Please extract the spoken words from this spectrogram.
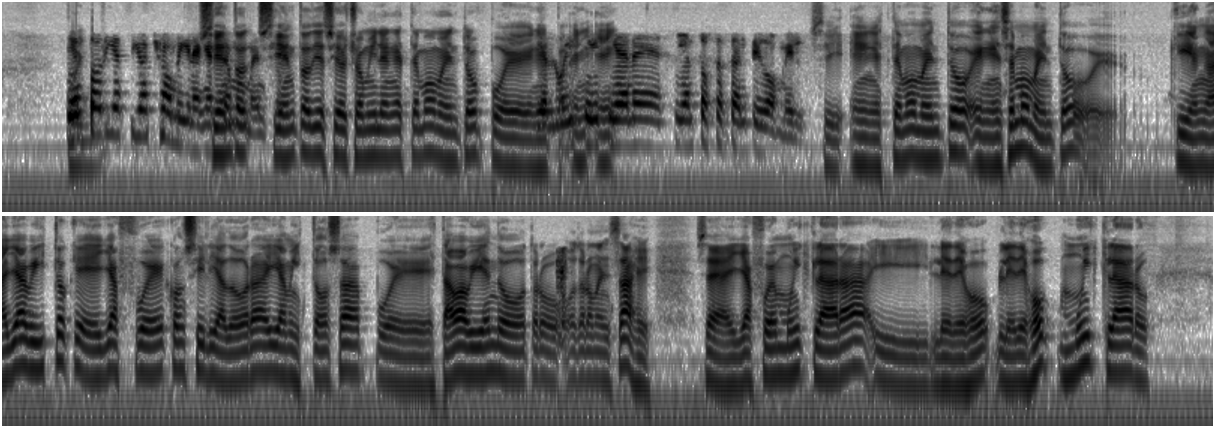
118 mil en este momento. 118 mil en este momento, pues... Y Luis tiene 162 mil. Sí, en este momento, en ese momento, eh, quien haya visto que ella fue conciliadora y amistosa, pues estaba viendo otro otro mensaje. O sea, ella fue muy clara y le dejó le dejó muy claro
